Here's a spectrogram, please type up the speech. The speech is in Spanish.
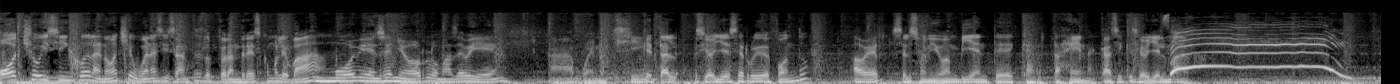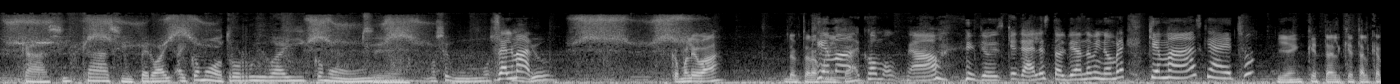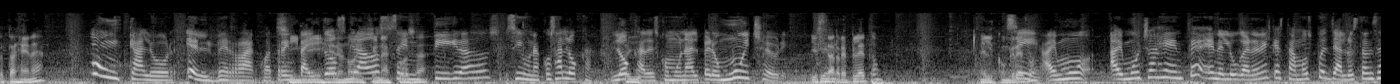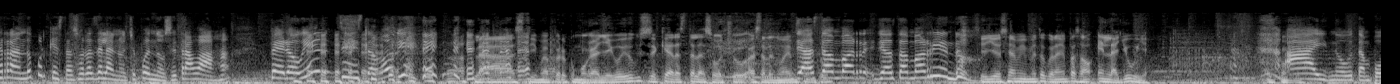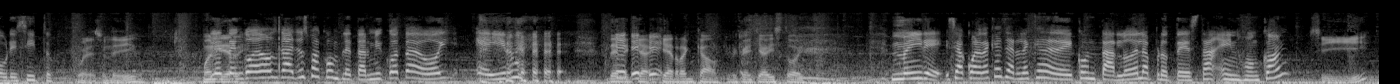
8 y 5 de la noche, buenas y santas, doctor Andrés, ¿cómo le va? Muy bien, señor, lo más de bien. Ah, bueno, ¿qué tal? ¿Se oye ese ruido de fondo? A ver. Es el sonido ambiente de Cartagena, casi que se oye el mar. Casi, casi, pero hay, hay como otro ruido ahí, como un, Sí. no sé, un Es el mar. ¿Cómo le va, doctora ¿Qué más? ¿Cómo? Ah, yo es que ya le estoy olvidando mi nombre. ¿Qué más? ¿Qué ha hecho? Bien, ¿qué tal, qué tal Cartagena? Un calor, el berraco, a Sí, me 32 dijeron, ¿no? grados cosa- centígrados. Sí, una cosa loca, loca, Oye. descomunal, pero muy chévere. ¿Y está repleto? ¿El congreso? Sí, hay, mu- hay mucha gente en el lugar en el que estamos, pues ya lo están cerrando porque a estas horas de la noche pues no se trabaja. Pero bien, estamos bien. Lástima, pero como gallego dijo que usted se quedara hasta las 8, hasta las 9. ya, están barri- ya están barriendo. Sí, yo sé, a mí me tocó el año pasado en la lluvia. Ay, no, tan pobrecito. Por eso le digo. Bueno, Le tengo dos gallos para completar mi cuota de hoy e irme. Dele, ¿qué, ha- arrancado? ¿Qué, qué ha visto hoy? Mire, ¿se acuerda que ayer le quedé de contar lo de la protesta en Hong Kong? Sí.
